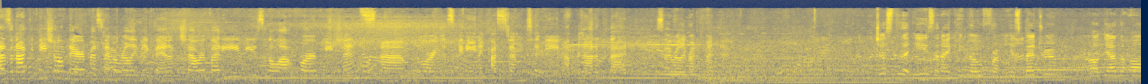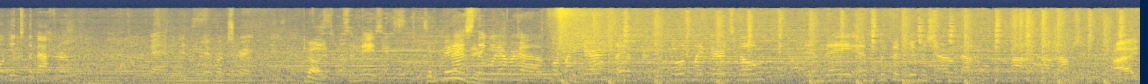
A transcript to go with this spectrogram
as an occupational therapist, I'm a really big fan of the Shower Buddy. We use it a lot for our patients um, who are just getting accustomed to being up and out of bed. So I really recommend it. Just the ease that I can go from his bedroom all down the hall into the bathroom, and it, it works great. No, It's amazing. it's amazing. Best thing we ever have. For my parents, I have both my parents home, and they and we couldn't give them a shower without it. I,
